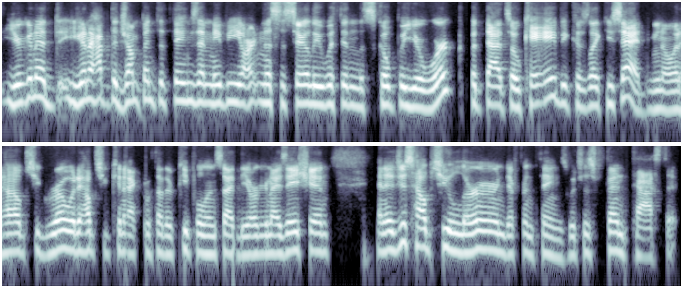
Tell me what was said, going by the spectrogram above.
you're gonna you're gonna have to jump into things that maybe aren't necessarily within the scope of your work but that's okay because like you said you know it helps you grow it helps you connect with other people inside the organization and it just helps you learn different things which is fantastic.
